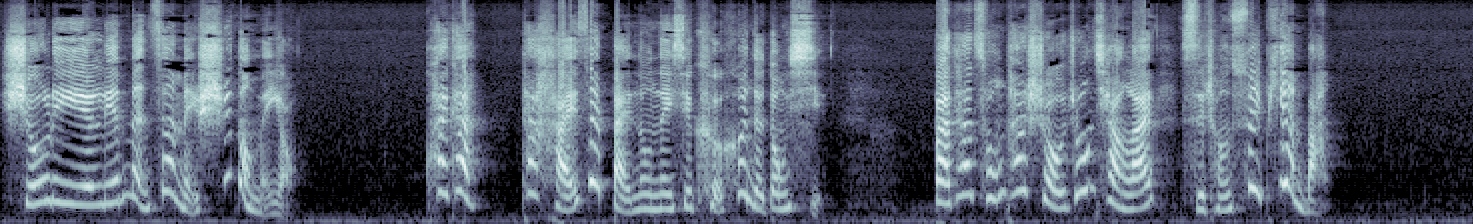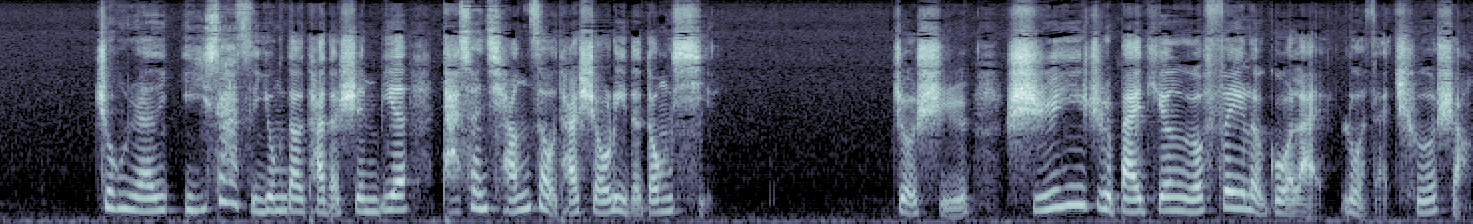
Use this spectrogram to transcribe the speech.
手里连本赞美诗都没有。快看，他还在摆弄那些可恨的东西，把它从他手中抢来，撕成碎片吧！众人一下子拥到他的身边，打算抢走他手里的东西。这时，十一只白天鹅飞了过来，落在车上，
